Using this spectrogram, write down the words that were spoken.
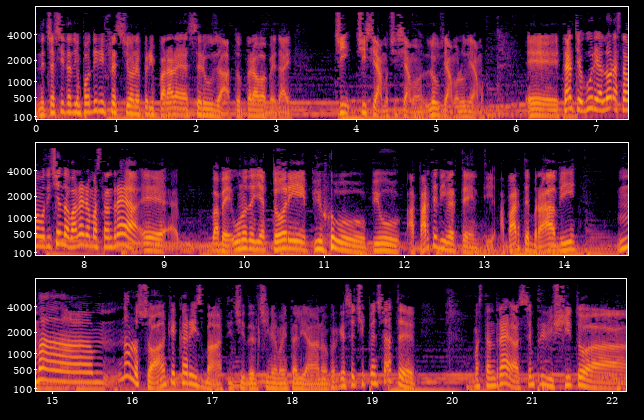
necessita di un po' di riflessione per imparare a essere usato, però vabbè dai, ci, ci siamo, ci siamo, lo usiamo, lo usiamo. E tanti auguri, allora stavamo dicendo a Valerio Mastrandrea, eh, vabbè, uno degli attori più, più, a parte divertenti, a parte bravi, ma non lo so, anche carismatici del cinema italiano, perché se ci pensate, Mastandrea è sempre riuscito a,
